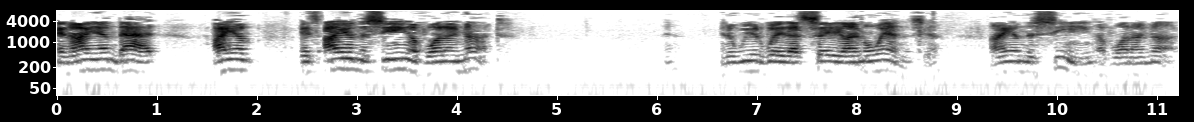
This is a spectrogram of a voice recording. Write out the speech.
And I am that. I am, it's I am the seeing of what I'm not. Yeah? In a weird way, that's saying I'm awareness. Yeah? I am the seeing of what I'm not.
